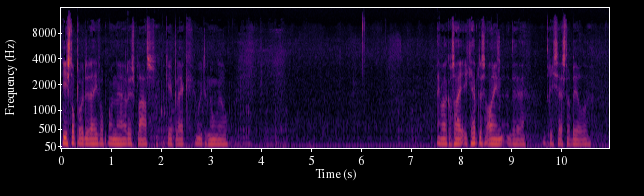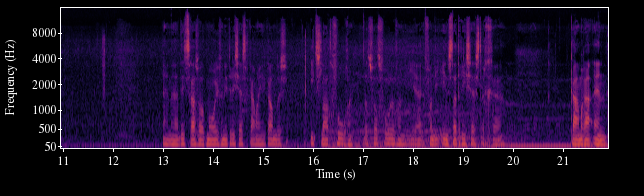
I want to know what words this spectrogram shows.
Hier stoppen we dus even op een eh, rustplaats, parkeerplek, hoe je het ook noemen wil. En wat ik al zei, ik heb dus alleen de 360 beelden. En eh, dit is trouwens wel het mooie van die 360 camera. Je kan dus iets laten volgen. Dat is wel het voordeel van die, van die Insta360 eh, camera en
